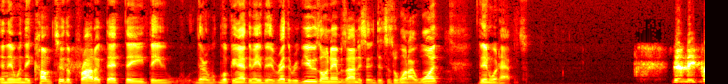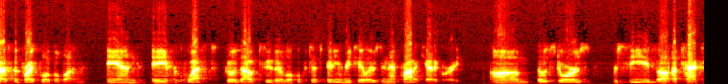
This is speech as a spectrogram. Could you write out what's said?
And then when they come to the product that they they they're looking at, they maybe they read the reviews on Amazon, they say this is the one I want. Then what happens? Then they press the price local button, and a request goes out to their local participating retailers in that product category. Um, those stores receive uh, a text,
